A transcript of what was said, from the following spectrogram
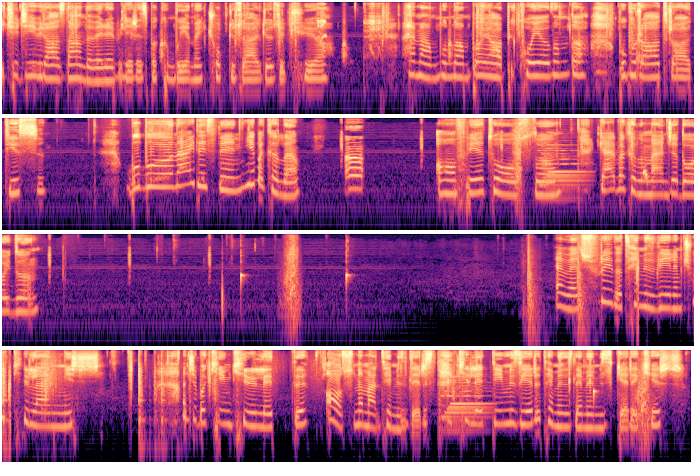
İçeceği birazdan da verebiliriz. Bakın bu yemek çok güzel gözüküyor. Hemen bundan bayağı bir koyalım da bu bu rahat rahat yesin. Bubu neredesin? Ye bakalım. Afiyet olsun. Gel bakalım bence doydun. Evet şurayı da temizleyelim. Çok kirlenmiş. Acı bakayım kirletti. Olsun hemen temizleriz. Kirlettiğimiz yeri temizlememiz gerekir.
